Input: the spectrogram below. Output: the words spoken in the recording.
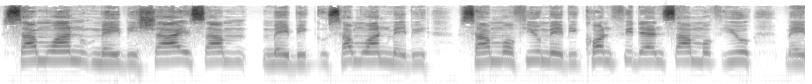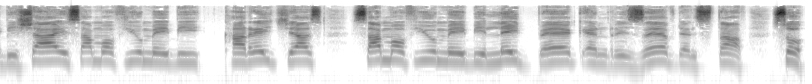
someone may be shy. Some may be someone may be. Some of you may be confident. Some of you may be shy. Some of you may be courageous. Some of you may be laid back and reserved and stuff. So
